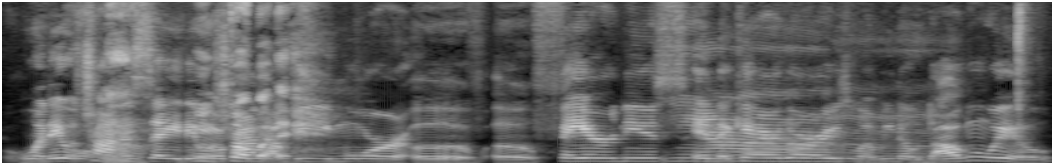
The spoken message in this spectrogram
when they was oh, trying to say they was trying to be more of of fairness yeah. in the categories when we know dog and well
